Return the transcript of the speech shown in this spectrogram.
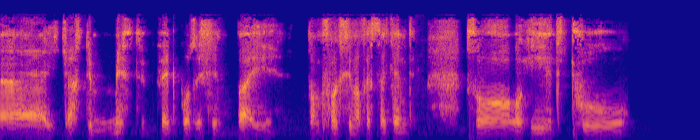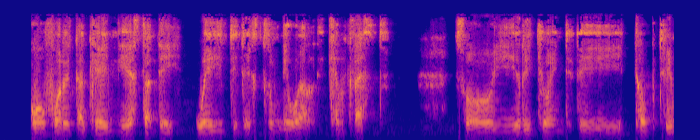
Uh, he just missed third position by some fraction of a second. So he had to go for it again yesterday, where he did extremely well. He came first. So he rejoined the top team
